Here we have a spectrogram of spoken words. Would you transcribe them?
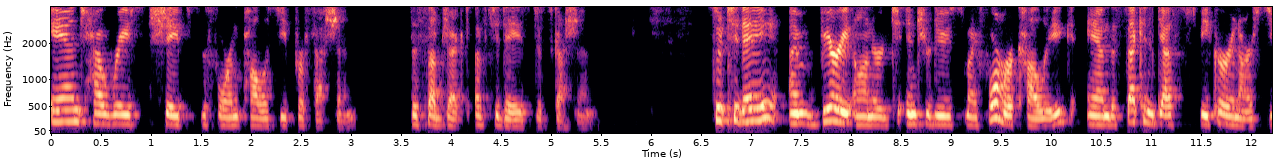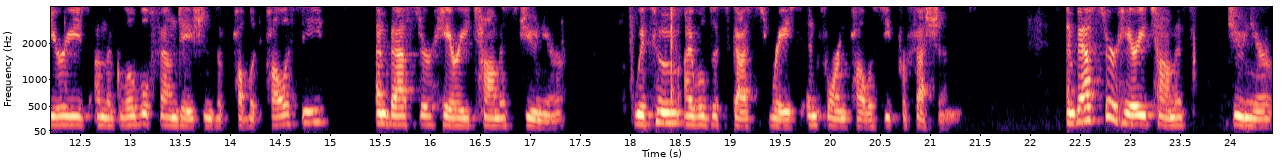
and how race shapes the foreign policy profession, the subject of today's discussion. So today, I'm very honored to introduce my former colleague and the second guest speaker in our series on the global foundations of public policy, Ambassador Harry Thomas Jr., with whom I will discuss race and foreign policy professions. Ambassador Harry Thomas Jr.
